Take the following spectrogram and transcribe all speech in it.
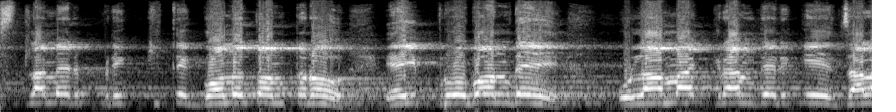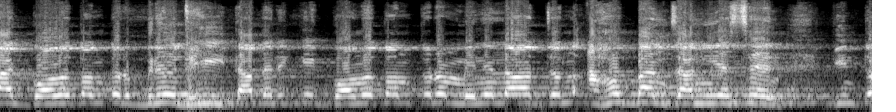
ইসলামের প্রেক্ষিতে গণতন্ত্র, এই প্রবন্ধে ওলামা গ্রামদেরকে যারা গণতন্ত্র বিরোধী, তাদেরকে গণতন্ত্র মেনে নেওয়ার জন্য আহ্বান জানিয়েছেন। কিন্তু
